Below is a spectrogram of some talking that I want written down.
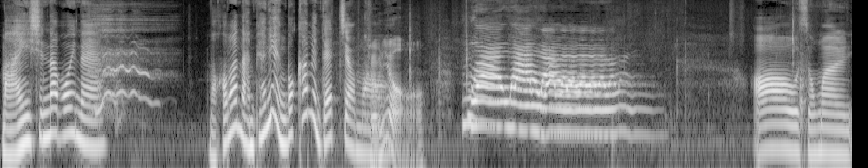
많이 신나 보이네. 뭐가만 남편이 행복하면 됐죠, 뭐. 그럼요. 아우, 정말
